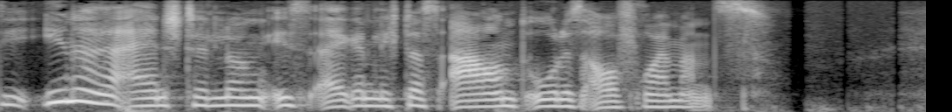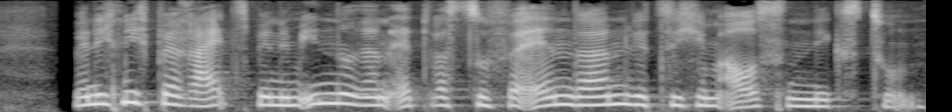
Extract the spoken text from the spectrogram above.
Die innere Einstellung ist eigentlich das A und O des Aufräumens. Wenn ich nicht bereit bin, im Inneren etwas zu verändern, wird sich im Außen nichts tun.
